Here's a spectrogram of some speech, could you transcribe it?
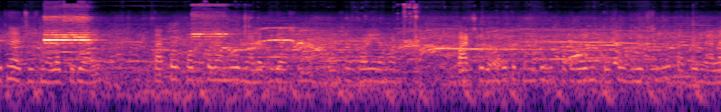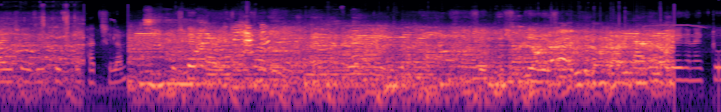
কোথায় আছিস? মেলার দিকে আয়। তারপর ফট করে আমরা মেলার দিকে আসলাম। আসার পরে আমার পার্কের মধ্যে তো কোনো কিছু ফটো করিনি বসে গিয়েছিল তারপর মেলায় এসে যে ফুচকা খাচ্ছিলাম। ফুচকা খাওয়া দাওয়া এখানে একটু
